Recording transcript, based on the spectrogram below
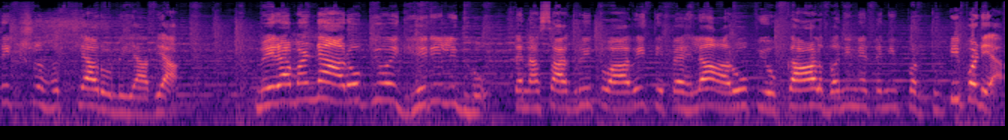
તીક્ષ્ણ હથિયારો લઈ આવ્યા. મેરામણને આરોપીઓએ ઘેરી લીધો. તેના સાગરીતો આવે તે પહેલા આરોપીઓ કાળ બનીને તેની પર તૂટી પડ્યા.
